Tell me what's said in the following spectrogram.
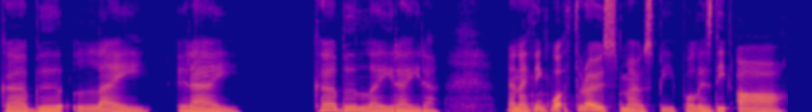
cabeleireira, cabeleireira. And I think what throws most people is the R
